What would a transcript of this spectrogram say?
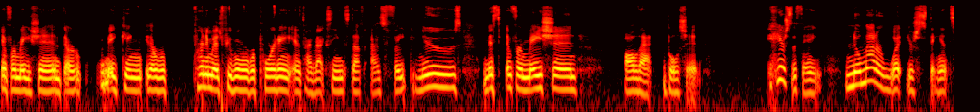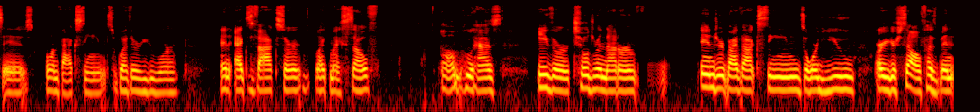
information. They're making there were pretty much people were reporting anti-vaccine stuff as fake news, misinformation, all that bullshit. Here's the thing, no matter what your stance is on vaccines, whether you are an ex-vaxxer like myself, um, who has either children that are injured by vaccines or you or yourself has been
